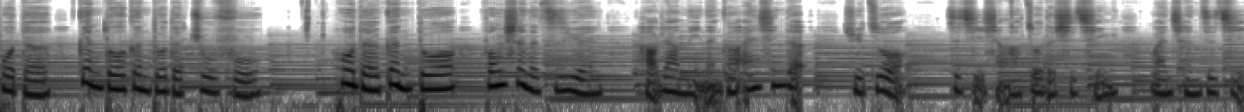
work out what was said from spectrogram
获得更多更多的祝福，获得更多丰盛的资源，好让你能够安心的去做自己想要做的事情，完成自己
